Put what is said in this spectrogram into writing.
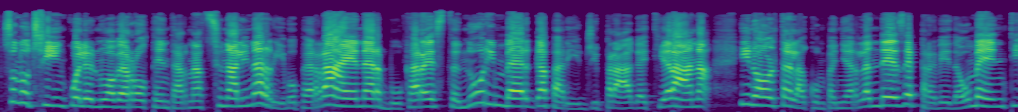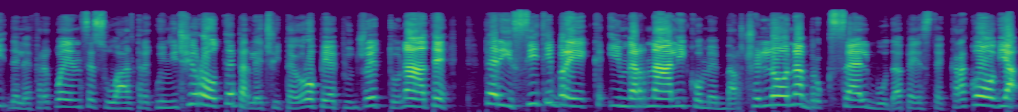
Sono cinque le nuove rotte internazionali in arrivo per Ryanair, Bucarest, Norimberga, Parigi, Praga e Tirana. Inoltre la compagnia irlandese prevede aumenti delle frequenze su altre 15 rotte per le città europee più gettonate per i city break invernali come Barcellona, Bruxelles, Budapest e Cracovia.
